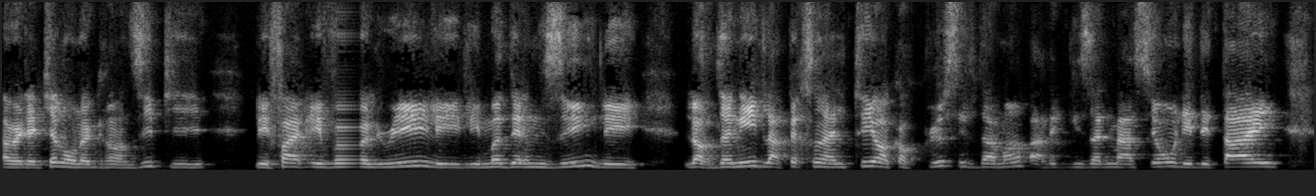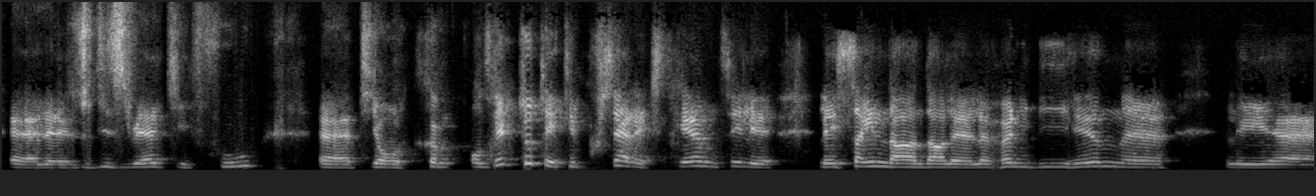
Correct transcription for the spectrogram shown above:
avec lesquels on a grandi, puis les faire évoluer, les, les moderniser, les, leur donner de la personnalité encore plus, évidemment, avec les animations, les détails, euh, le visuel qui est fou. Euh, puis on, comme, on dirait que tout a été poussé à l'extrême, tu sais, les, les scènes dans, dans le, le Honeybee Inn, euh, les, euh,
